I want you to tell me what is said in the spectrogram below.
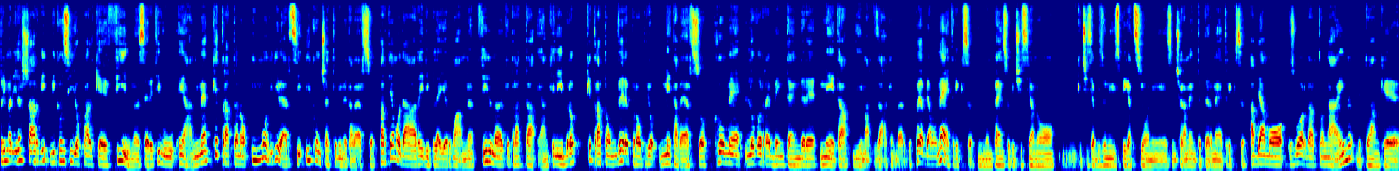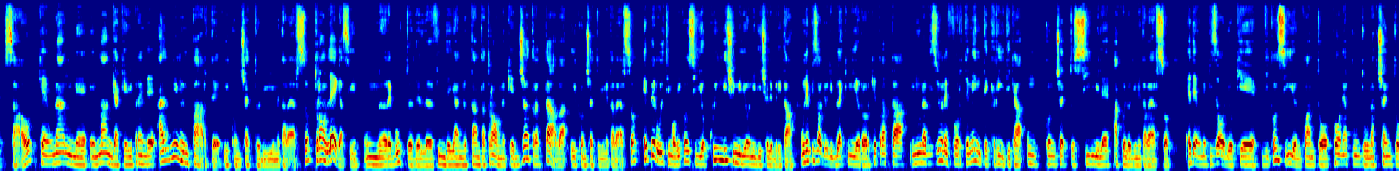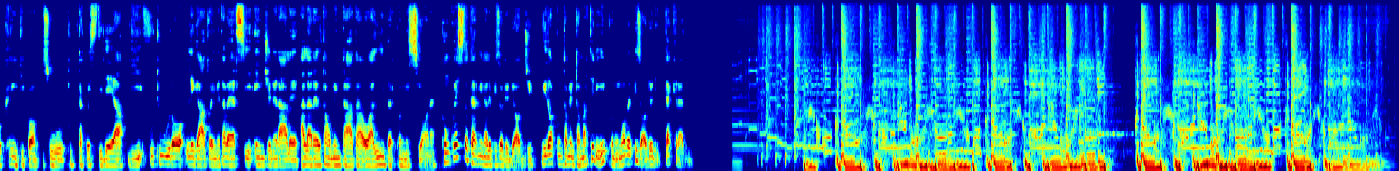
Prima di lasciarvi vi consiglio qualche film, serie tv e anime che trattano in modi diversi il concetto di metaverso. Partiamo da Ready Player One, film che tratta, e anche libro, che tratta un vero e proprio metaverso, come lo vorrebbe intendere Meta di Mark Zuckerberg. Poi abbiamo Matrix, non penso che ci siano che ci sia bisogno di spiegazioni sinceramente per Matrix. Abbiamo Sword Art Online, detto anche SAO, che è un anime e manga che riprende almeno in parte il concetto di metaverso. Tron Legacy, un reboot del film degli anni 80 Tron che già trattava il concetto di metaverso. E per ultimo vi consiglio 15 milioni di celebrità, un episodio di Black Mirror che tratta in una visione fortemente critica un concetto simile a quello di metaverso ed è un episodio che vi consiglio in quanto pone appunto un accento critico su tutta quest'idea di futuro legato ai metaversi e in generale alla realtà aumentata o all'iperconnessione. Con questo termina l'episodio di oggi. Vi do appuntamento a martedì con un nuovo episodio di TechRed.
